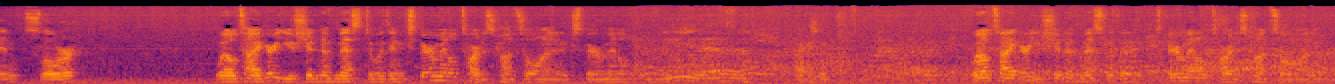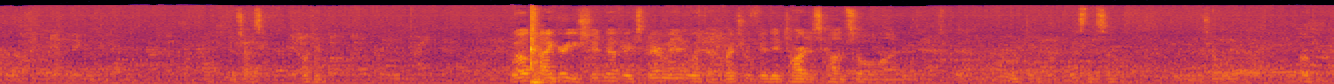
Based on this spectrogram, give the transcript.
Again, slower. Well, Tiger, you shouldn't have messed with an experimental TARDIS console on an experimental. Okay. Well, Tiger, you shouldn't have messed with an experimental TARDIS console on a. Okay. Well, Tiger, you shouldn't have experimented with a retrofitted TARDIS console on. Hmm. Trouble. Okay.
